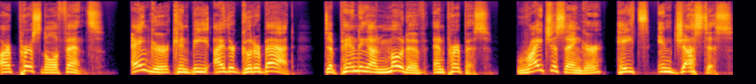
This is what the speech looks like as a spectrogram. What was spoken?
our personal offense. Anger can be either good or bad, depending on motive and purpose. Righteous anger hates injustice,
